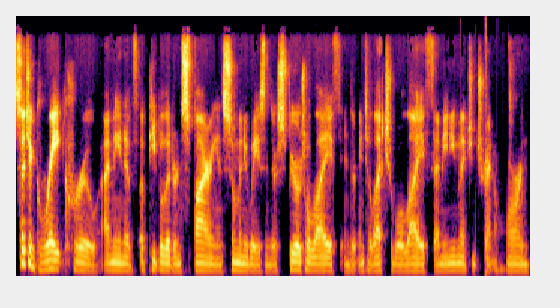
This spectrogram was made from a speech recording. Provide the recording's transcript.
such a great crew i mean of, of people that are inspiring in so many ways in their spiritual life in their intellectual life. I mean you mentioned trent horn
